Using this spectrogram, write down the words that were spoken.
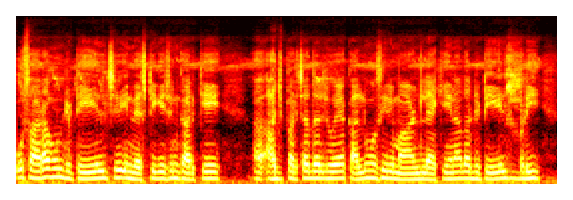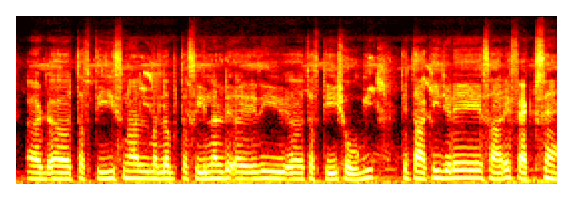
ਉਹ ਸਾਰਾ ਹੁਣ ਡਿਟੇਲ 'ਚ ਇਨਵੈਸਟੀਗੇਸ਼ਨ ਕਰਕੇ ਅ, ਅੱਜ ਪਰਚਾ ਦਰਜ ਹੋਇਆ ਕੱਲ ਨੂੰ ਅਸੀਂ ਰਿਮਾਂਡ ਲੈ ਕੇ ਇਹਨਾਂ ਦਾ ਡਿਟੇਲ 'ਚ ਬੜੀ ਤਫਤੀਸ਼ ਨਾਲ ਮਤਲਬ ਤਫਸੀਲ ਨਾਲ ਡ- ਇਹਦੀ ਤਫਤੀਸ਼ ਹੋਊਗੀ ਤੇ ਤਾਂ ਕਿ ਜਿਹੜੇ ਸਾਰੇ ਫੈਕਟਸ ਹੈ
